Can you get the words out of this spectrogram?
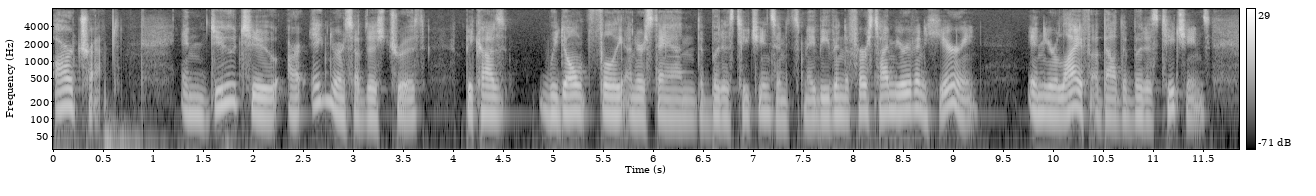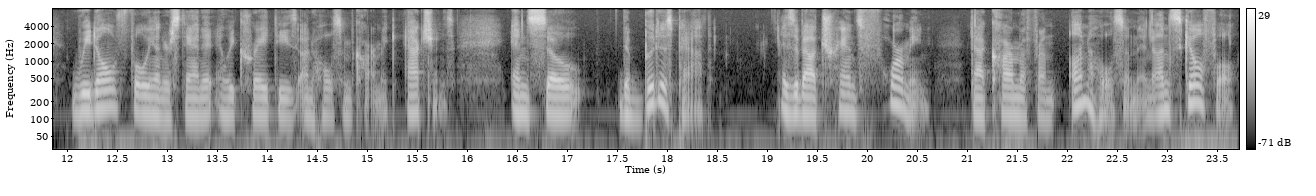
are trapped. And due to our ignorance of this truth, because we don't fully understand the Buddha's teachings, and it's maybe even the first time you're even hearing in your life about the Buddhist teachings, we don't fully understand it and we create these unwholesome karmic actions. And so the Buddhist path is about transforming that karma from unwholesome and unskillful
